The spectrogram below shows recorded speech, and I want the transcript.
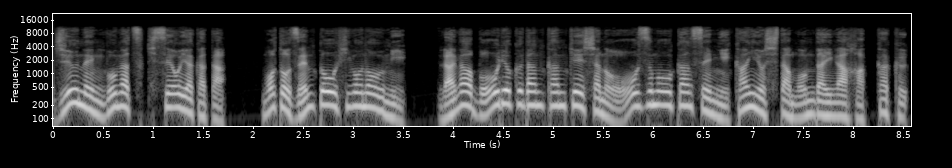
10年5月木瀬親方、元前頭肥後の海、らが暴力団関係者の大相撲観戦に関与した問題が発覚。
